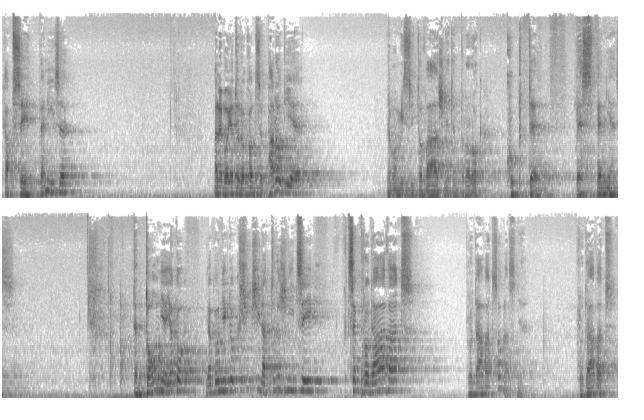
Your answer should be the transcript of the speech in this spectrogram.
kapsy peníze, a nebo je to dokonce parodie, nebo myslí to vážně ten prorok, kupte bez peněz. Ten tón je jako, jako někdo křičí na tržnici, chce prodávat, prodávat co vlastně? Prodávat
